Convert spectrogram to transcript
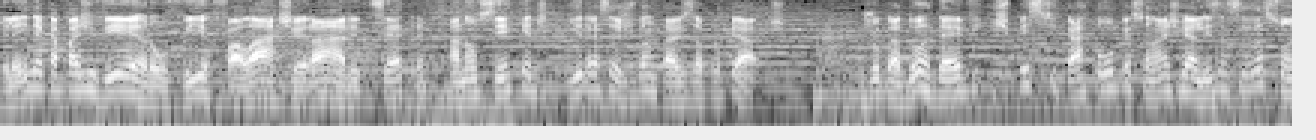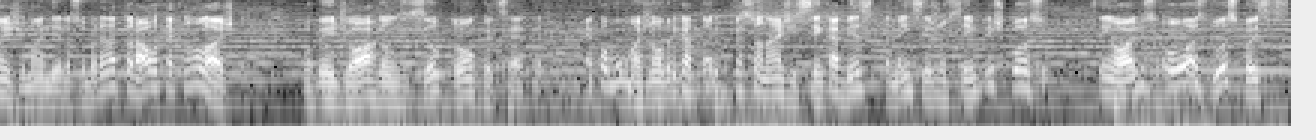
Ele ainda é capaz de ver, ouvir, falar, cheirar, etc., a não ser que adquira essas vantagens apropriadas. O jogador deve especificar como o personagem realiza essas ações de maneira sobrenatural ou tecnológica, por meio de órgãos em seu tronco, etc. É comum, mas não obrigatório que personagens sem cabeça também sejam sem pescoço, sem olhos ou as duas coisas.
